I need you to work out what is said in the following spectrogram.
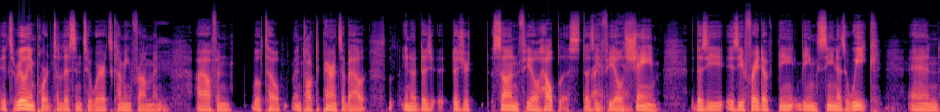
it's really important to listen to where it's coming from, and Mm-hmm. I often will tell and talk to parents about, you know, does does your son feel helpless? Does he feel yeah. shame? Does he is he afraid of being being seen as weak? And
